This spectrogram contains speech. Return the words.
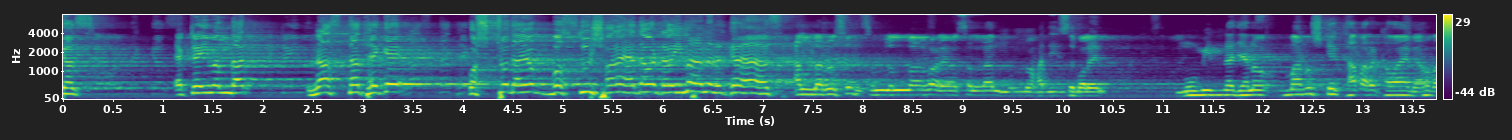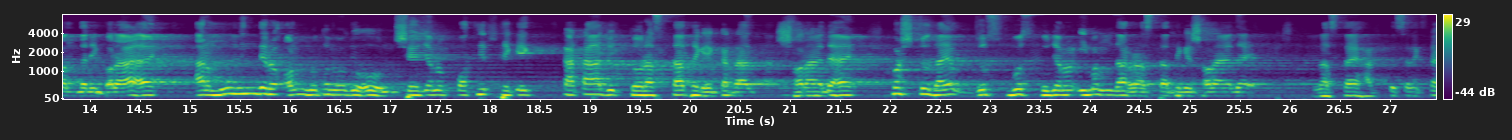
কাজ। একটা ইমানদার রাস্তা থেকে কষ্টদায়ক বস্তু সরায় দেওয়াটা ইমানের কাজ। আল্লাহ রসুল অন্য হাদিসে বলেন, মুমিনরা যেন মানুষকে খাবার খাওয়ায়, মেহমানদারি করায়, আর মুমিনদের অন্যতম গুণ সে যেন পথের থেকে কাটাযুক্ত রাস্তা থেকে কাটা সরায় দেয়। কষ্টদায়ক বস্তু যেন ইমানদার রাস্তা থেকে সরায় দেয়। রাস্তায় হাঁটতেছেন একটা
